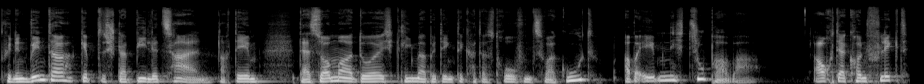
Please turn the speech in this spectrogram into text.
Für den Winter gibt es stabile Zahlen, nachdem der Sommer durch klimabedingte Katastrophen zwar gut, aber eben nicht super war. Auch der Konflikt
